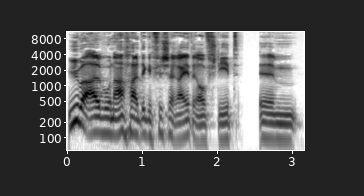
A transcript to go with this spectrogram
überall, wo nachhaltige Fischerei draufsteht, ähm,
